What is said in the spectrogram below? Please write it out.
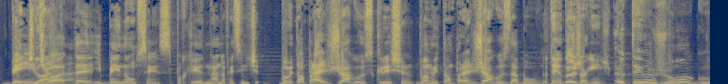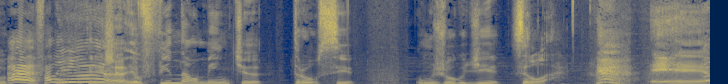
bem idiota. Idiota. e bem nonsense, porque nada faz sentido. Vamos então pra jogos, Christian. Vamos então pra jogos da Bull. Eu tenho dois joguinhos. Eu tenho um jogo. Ah, fala aí, Ah, Christian. eu finalmente trouxe um jogo de celular. É.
